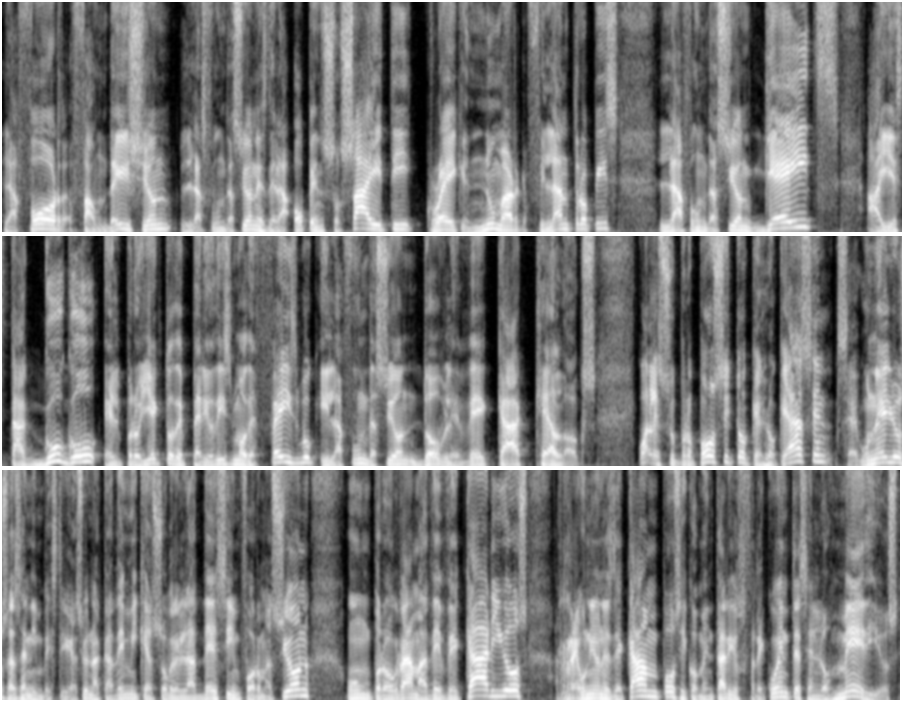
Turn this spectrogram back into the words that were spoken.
la Ford Foundation, las fundaciones de la Open Society, Craig Newmark Philanthropies, la Fundación Gates, ahí está Google, el proyecto de periodismo de Facebook y la Fundación WK Kellogg's. ¿Cuál es su propósito? ¿Qué es lo que hacen? Según ellos, hacen investigación académica sobre la desinformación, un programa de becarios, reuniones de campos y comentarios frecuentes en los medios.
